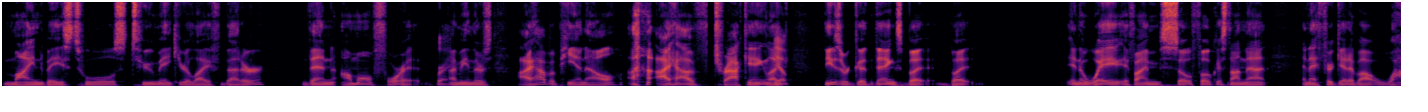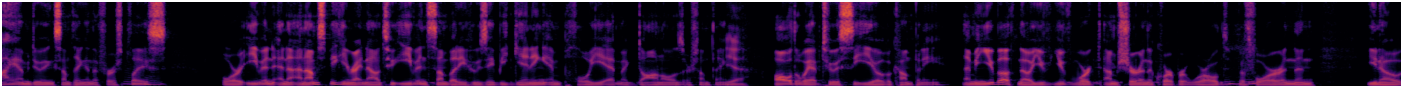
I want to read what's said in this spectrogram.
mind-based tools to make your life better then i'm all for it Right. i mean there's i have a p&l i have tracking like Yep. these are good things but but in a way if i'm so focused on that and i forget about why i'm doing something in the 1st mm-hmm. place or even and, and i'm speaking right now to even somebody who's a beginning employee at mcdonald's or something Yeah. all the way up to a CEO of a company. I mean, you both know you've you've worked, I'm sure, in the corporate world mm-hmm. before, and then you know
